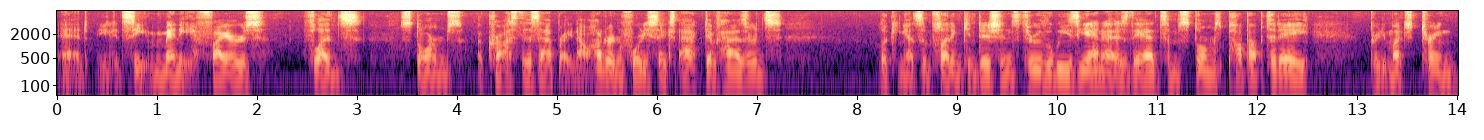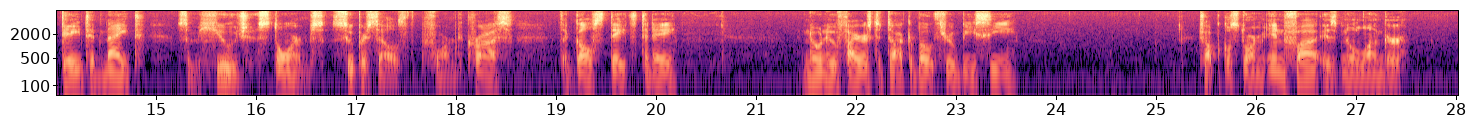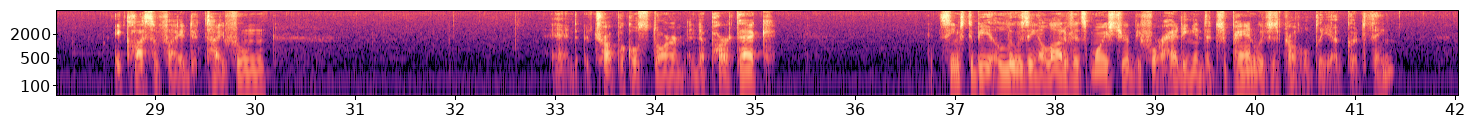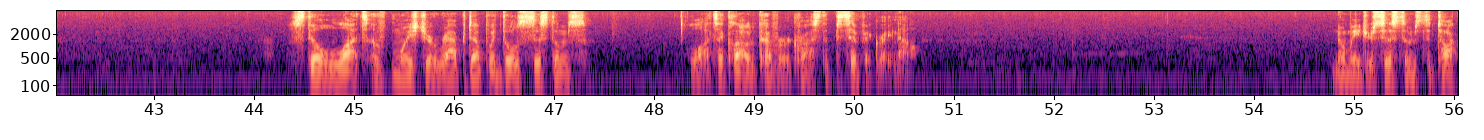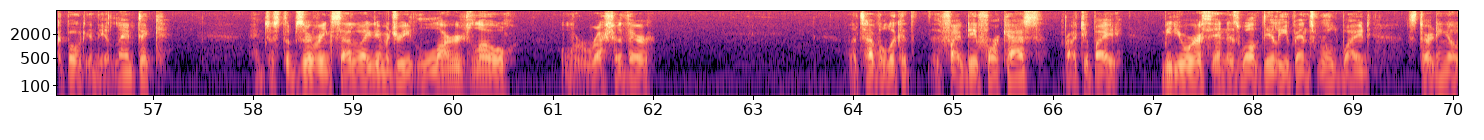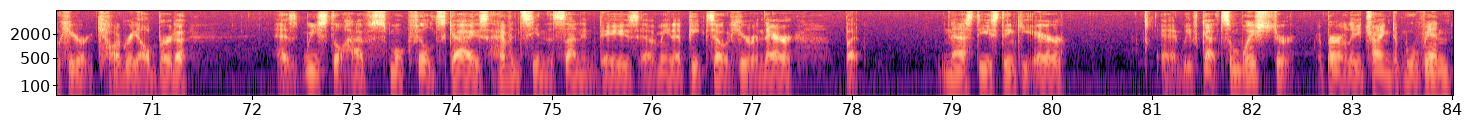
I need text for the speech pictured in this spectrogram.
And you can see many fires, floods, storms across this app right now. 146 active hazards. Looking at some flooding conditions through Louisiana as they had some storms pop up today pretty much turning day to night. Some huge storms, supercells formed across the Gulf states today. No new fires to talk about through BC. Tropical storm In-fa is no longer a classified typhoon. And tropical storm Nepartak seems to be losing a lot of its moisture before heading into Japan, which is probably a good thing. Still lots of moisture wrapped up with those systems. Lots of cloud cover across the Pacific right now. No major systems to talk about in the Atlantic. And just observing satellite imagery, large low over Russia there. Let's have a look at the five day forecast brought to you by MeteoEarth and as well daily events worldwide. Starting out here in Calgary, Alberta as we still have smoke filled skies. Haven't seen the sun in days. I mean, it peaks out here and there, but nasty, stinky air. And we've got some moisture apparently trying to move in,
